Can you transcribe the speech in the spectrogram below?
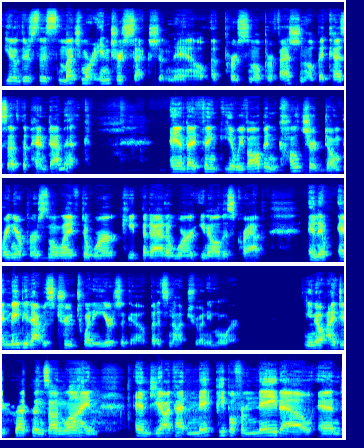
you know, there's this much more intersection now of personal professional because of the pandemic. And I think you know we've all been cultured: don't bring your personal life to work, keep it out of work, you know, all this crap. And it, and maybe that was true 20 years ago, but it's not true anymore. You know, I do sessions online, and you know, I've had na- people from NATO and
